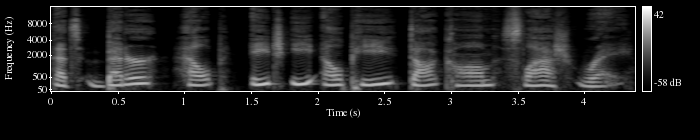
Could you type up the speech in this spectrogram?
That's betterhelp, H-E-L-P dot com slash ray.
